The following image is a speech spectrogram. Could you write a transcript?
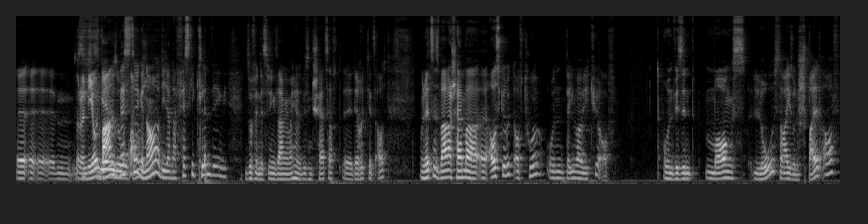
äh, äh, ähm, So eine neongelbe, so genau, die dann da festgeklemmt wird irgendwie. Insofern, deswegen sagen wir manchmal so ein bisschen scherzhaft, äh, der rückt jetzt aus. Und letztens war er scheinbar äh, ausgerückt auf Tour und bei ihm war die Tür auf. Und wir sind morgens los, da war hier so ein Spalt auf.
